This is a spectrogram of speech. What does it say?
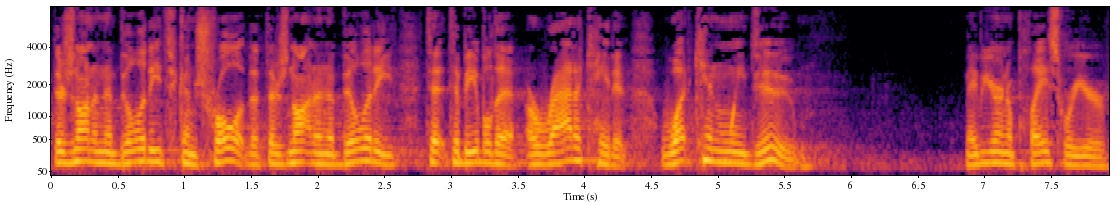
there's not an ability to control it, that there's not an ability to, to be able to eradicate it. What can we do? Maybe you're in a place where you're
